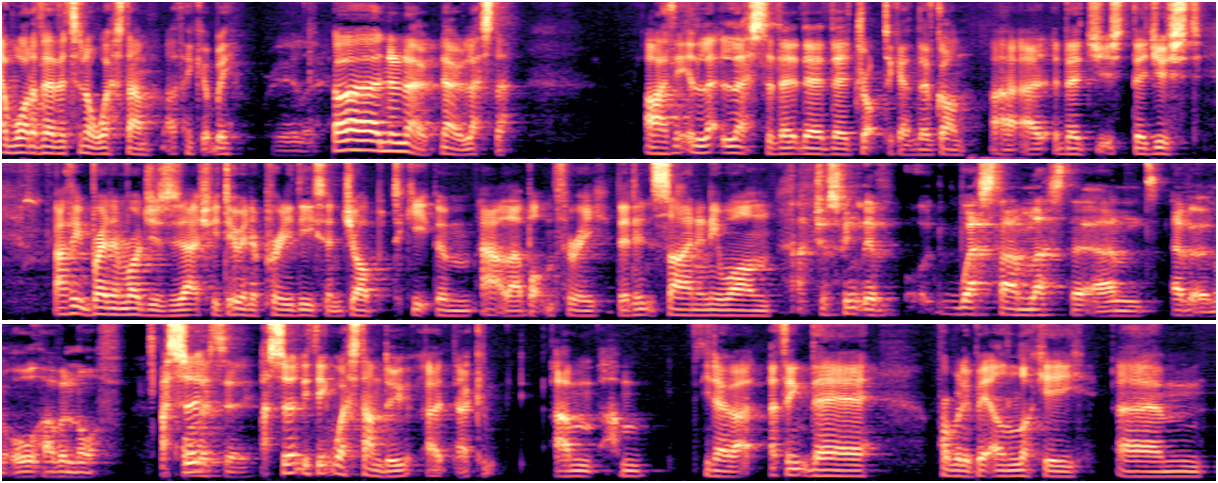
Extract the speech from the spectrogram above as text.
And what of Everton or West Ham? I think it'll be. Really? Uh, no, no, no, Leicester. I think Le- Leicester they're they're, they're dropped again. They've gone. Uh, uh, they're just they're just. I think Brendan Rodgers is actually doing a pretty decent job to keep them out of that bottom three. They didn't sign anyone. I just think they've West Ham, Leicester, and Everton all have enough I, cer- I certainly think West Ham do. I, I can. I'm. I'm. You know. I, I think they're probably a bit unlucky. Um,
